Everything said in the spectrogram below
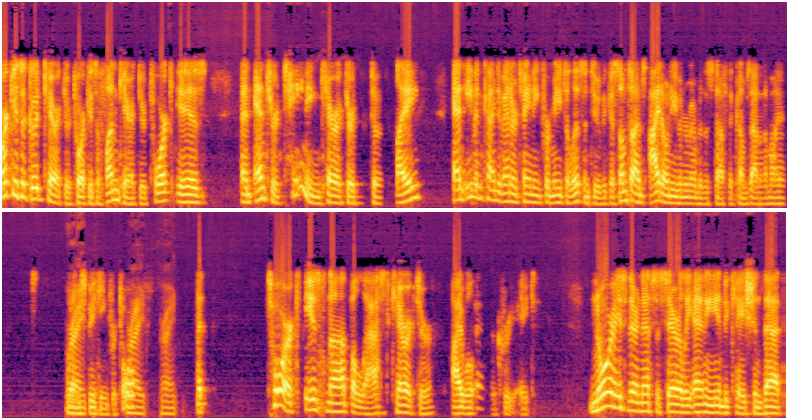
Torque is a good character. Torque is a fun character. Torque is an entertaining character to play and even kind of entertaining for me to listen to because sometimes I don't even remember the stuff that comes out of my when I'm speaking for Torque. Right, right. But Torque is not the last character I will ever create. Nor is there necessarily any indication that,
